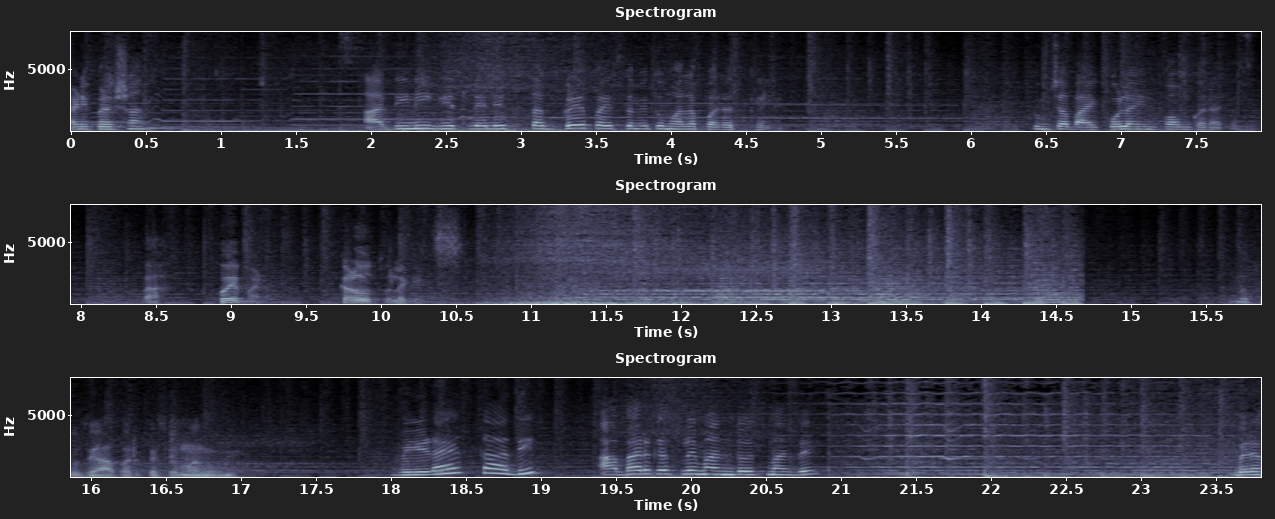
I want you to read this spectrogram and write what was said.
आणि प्रशांत आधीनी घेतलेले सगळे पैसे मी तुम्हाला परत केले. तुमच्या बायकोला इन्फॉर्म करा त्याचं. होय मॅडम. कळवतो लगेच. मग तुझे आभार कसे मानू मी? वेडा आहेस का आधी? आभार कसले मानतोस माझे? बरं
